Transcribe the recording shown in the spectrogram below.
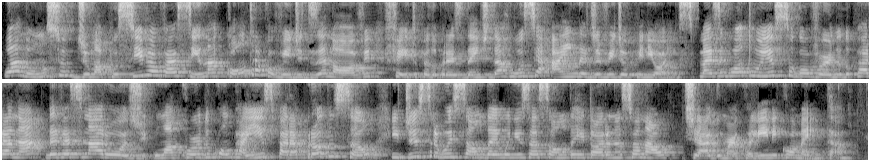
O anúncio de uma possível vacina contra a Covid-19, feito pelo presidente da Rússia, ainda divide opiniões. Mas enquanto isso, o governo do Paraná deve assinar hoje um acordo com o país para a produção e distribuição da imunização no território nacional. Tiago Marcolini comenta.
